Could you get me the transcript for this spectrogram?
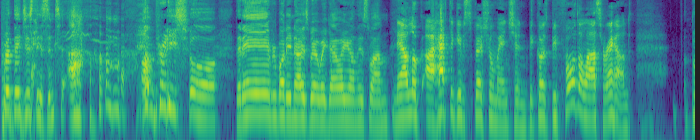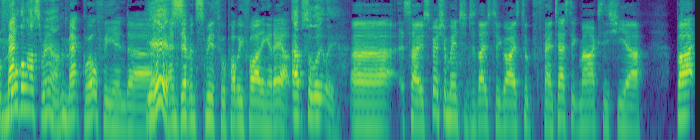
but there just isn't. Um, I'm pretty sure that everybody knows where we're going on this one. Now, look, I have to give special mention because before the last round, Before Matt- the last round, Matt Guelfi and uh, Yes. and Devon Smith were probably fighting it out. absolutely. Uh, so, special mention to those two guys. Took fantastic marks this year, but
